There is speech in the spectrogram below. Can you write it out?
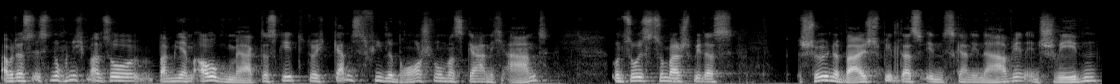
aber das ist noch nicht mal so bei mir im Augenmerk. Das geht durch ganz viele Branchen, wo man es gar nicht ahnt. Und so ist zum Beispiel das schöne Beispiel, dass in Skandinavien, in Schweden,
